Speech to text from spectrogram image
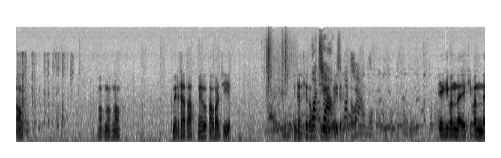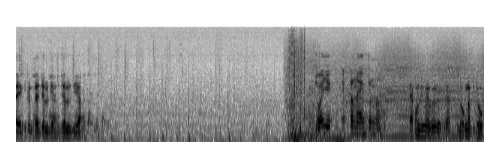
नॉक नॉक नॉक नॉक मेरे साथ आ मेरे को कवर चाहिए इधर से कवर Watch चाहिए out! मेरे को इधर से Watch कवर out! एक ही बंदा है एक ही बंदा है एक ही बंदा है जल्दी आ जल्दी आ ভাই এক- একটা না একজন না এখন রিভাইভ হয়ে গেছে ঢোক না তুই ঢোক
